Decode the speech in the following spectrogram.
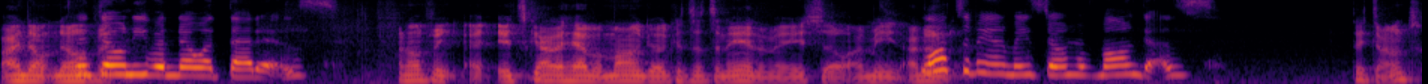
I don't know. I don't even know what that is. I don't think uh, it's got to have a manga because it's an anime. So I mean, I lots of animes don't have mangas. They don't.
